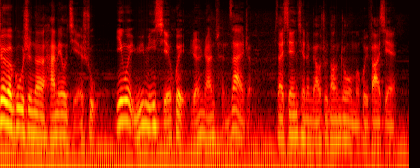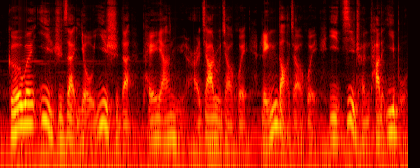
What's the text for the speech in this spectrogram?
这个故事呢还没有结束，因为渔民协会仍然存在着。在先前的描述当中，我们会发现格温一直在有意识地培养女儿加入教会，领导教会，以继承他的衣钵。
